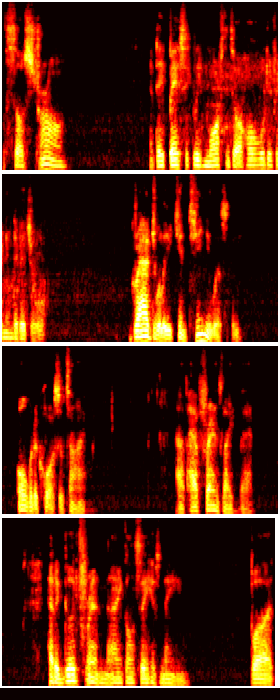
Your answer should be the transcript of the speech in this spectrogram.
was so strong that they basically morphed into a whole different individual gradually, continuously over the course of time. I've had friends like that. Had a good friend, I ain't gonna say his name, but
